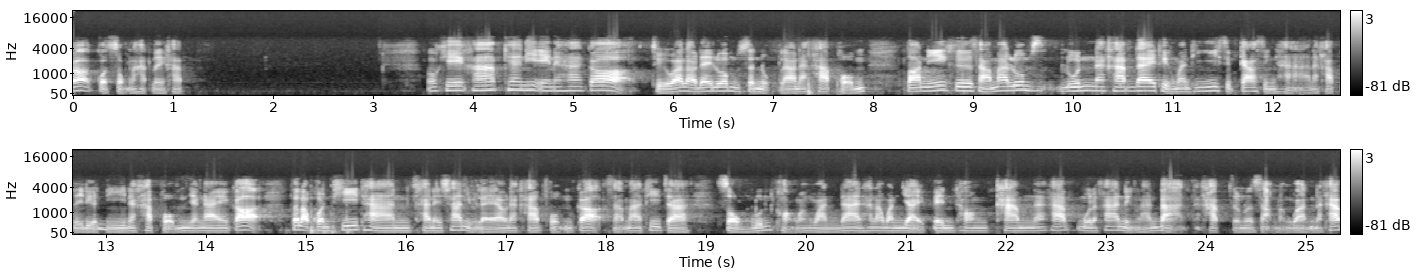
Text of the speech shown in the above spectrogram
ก็กดส่งรหัสเลยครับ โอเคครับ แค่นี้เองนะฮะก็ถือว่าเราได้ร่วมสนุกแล้วนะครับผมตอนนี้คือสามารถร่วมลุ้นนะครับได้ถึงวันที่ 29 สิงหานะครับในเดือนนี้นะครับผมยังไงก็สำหรับคนที่ทานคาร์เนชั่นอยู่แล้วนะครับผมก็สามารถที่จะส่งลุ้นของรางวัลได้ถ้ารางวัลใหญ่เป็นทองคำนะครับมูลค่า 1 ล้านบาทนะครับจำนวน 3 รางวัลนะครับ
